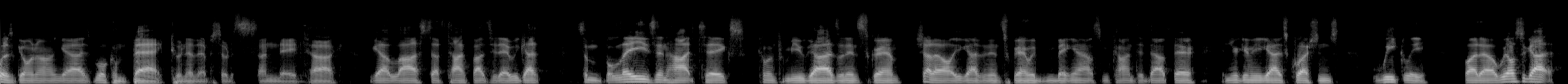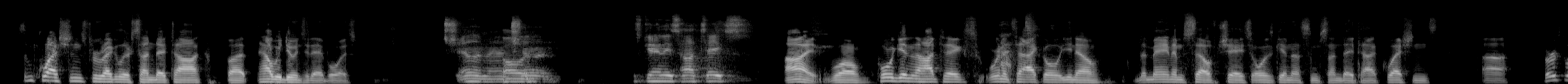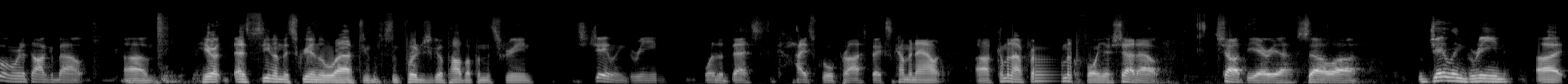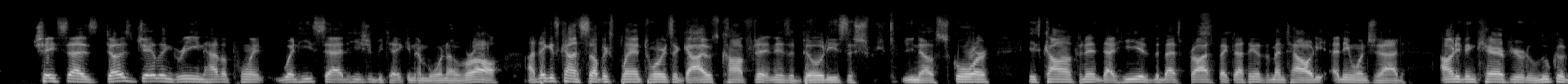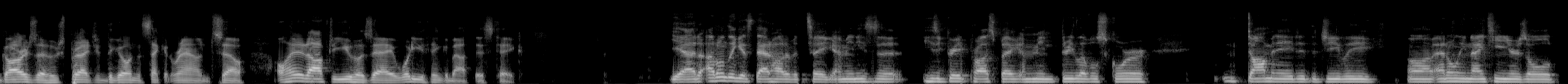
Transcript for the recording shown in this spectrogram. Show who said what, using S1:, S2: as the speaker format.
S1: What is going on, guys? Welcome back to another episode of Sunday Talk. We got a lot of stuff to talk about today. We got some blazing hot takes coming from you guys on Instagram. Shout out all you guys on Instagram. We've been making out some content out there, and you're giving you guys questions weekly. But uh, we also got some questions for regular Sunday Talk. But how we doing today, boys?
S2: Chilling, man.
S3: Oh.
S2: Chilling. Let's get in these hot takes.
S1: All right. Well, before we get into the hot takes, we're gonna tackle, you know, the man himself, Chase, always giving us some Sunday talk questions. Uh, first one we're gonna talk about um, here, as seen on the screen on the left, and some footage is gonna pop up on the screen. It's Jalen Green, one of the best high school prospects coming out, uh, coming out from California. Shout out, shout out the area. So, uh, Jalen Green, uh, Chase says, does Jalen Green have a point when he said he should be taken number one overall? I think it's kind of self-explanatory. It's a guy who's confident in his abilities to, you know, score. He's confident that he is the best prospect. I think that's the mentality anyone should have. I don't even care if you're Luka Garza, who's projected to go in the second round. So I'll hand it off to you, Jose. What do you think about this take?
S3: Yeah, I- don't think it's that hot of a take. I mean, he's a he's a great prospect. I mean, three level scorer, dominated the G League uh, at only 19 years old.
